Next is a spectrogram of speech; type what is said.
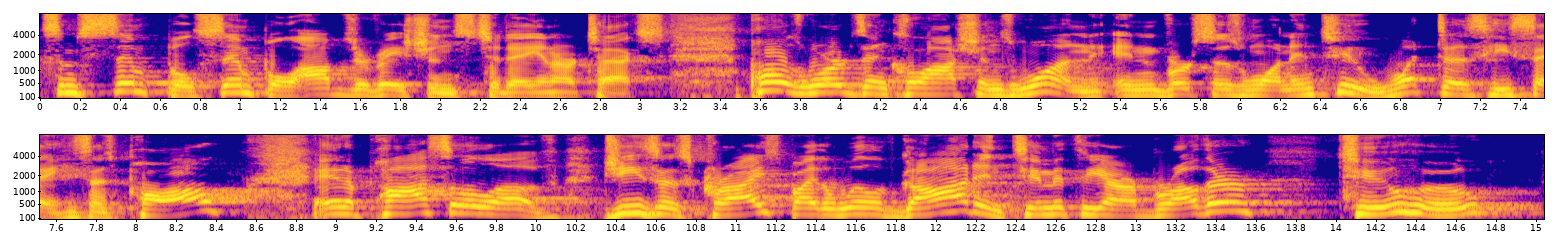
Some simple, simple observations today in our text. Paul's words in Colossians 1 in verses 1 and 2. What does he say? He says, Paul, an apostle of Jesus Christ by the will of God, and Timothy, our brother, to who?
